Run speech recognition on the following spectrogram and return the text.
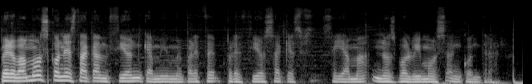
Pero vamos con esta canción que a mí me parece preciosa, que se llama Nos volvimos a encontrar.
